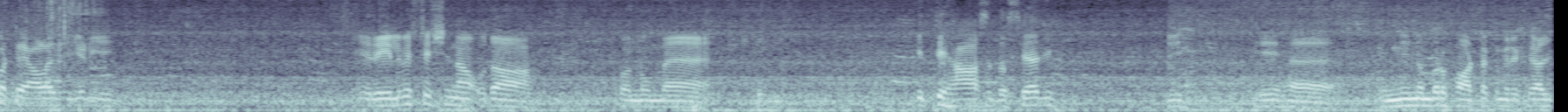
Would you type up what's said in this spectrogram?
ਪਟਿਆਲਾ ਦੀ ਜਿਹੜੀ ਰੇਲਵੇ ਸਟੇਸ਼ਨ ਆ, ਉਹਦਾ ਤੁਹਾਨੂੰ ਮੈਂ ਇਤਿਹਾਸ ਦੱਸਿਆ ਜੀ। ਜੀ, ਇਹ ਹੈ 19 ਨੰਬਰ ਫਾਟਕ ਮੇਰੇ ਖਿਆਲ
